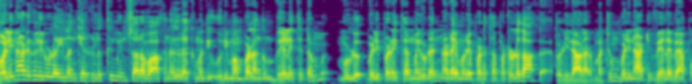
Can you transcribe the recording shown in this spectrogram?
வெளிநாடுகளில் உள்ள இளைஞர்களுக்கு மின்சார வாகன இறக்குமதி உரிமம் வழங்கும் வேலை திட்டம் முழு வெளிப்படைத்தன்மையுடன் நடைமுறைப்படுத்தப்பட்டுள்ளதாக தொழிலாளர் மற்றும் வெளிநாட்டு வேலைவாய்ப்பு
